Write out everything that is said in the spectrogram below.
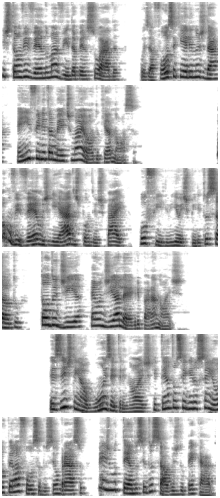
estão vivendo uma vida abençoada, pois a força que Ele nos dá é infinitamente maior do que a nossa. Como vivemos guiados por Deus Pai, o Filho e o Espírito Santo, todo dia é um dia alegre para nós. Existem alguns entre nós que tentam seguir o Senhor pela força do seu braço, mesmo tendo sido salvos do pecado.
